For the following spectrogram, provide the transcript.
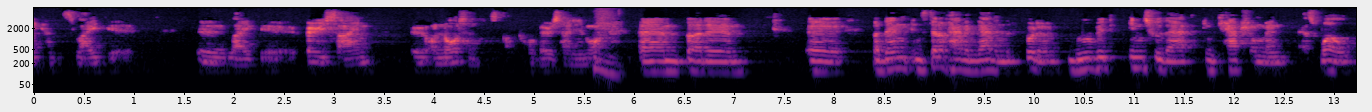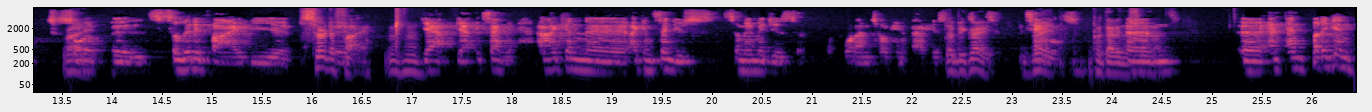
icons like uh, like VeriSign or Norton, it's not called VeriSign anymore, um, but um, but then instead of having that in the footer, move it into that encapsulation as well to right. sort of uh, solidify the uh, certify. Uh, mm-hmm. Yeah, yeah, exactly. And I can uh, I can send you s- some images of what I'm talking about here. That'd be great. Examples. Great. Put that in the show um, notes. Uh, and and but again,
